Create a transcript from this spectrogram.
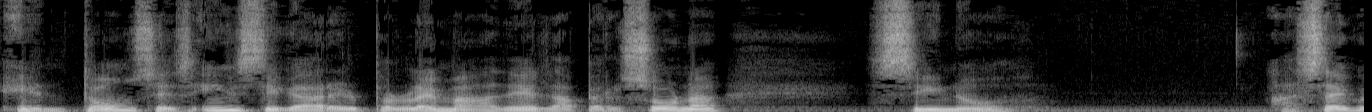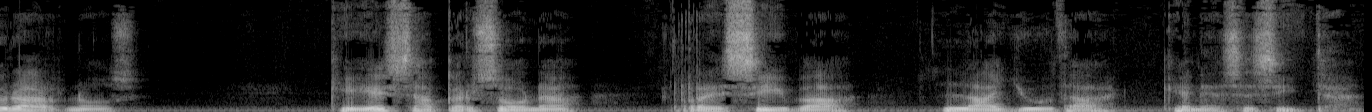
entonces instigar el problema de la persona, sino asegurarnos que esa persona reciba la ayuda que necesita.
